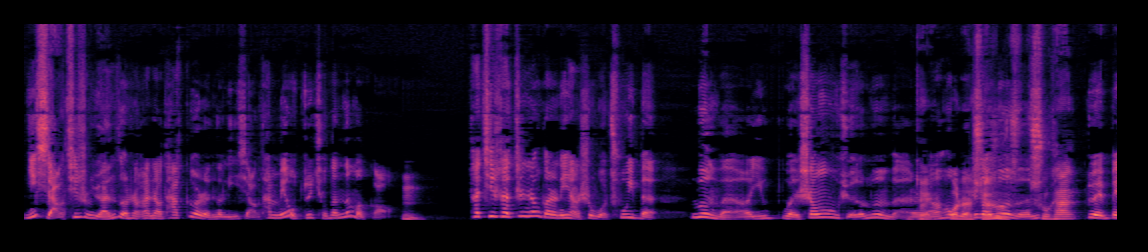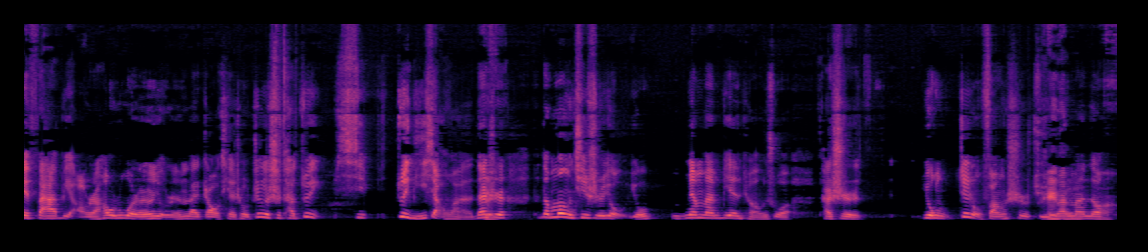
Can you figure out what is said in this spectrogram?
你想，其实原则上按照他个人的理想，他没有追求的那么高。嗯，他其实他真正个人理想是我出一本论文啊，一本生物学的论文，然后我这个论文书刊，对被发表，然后如果人有人来找我签售，这个是他最希最理想化的。但是他的梦其实有有慢慢变成说他是用这种方式去慢慢的啊。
